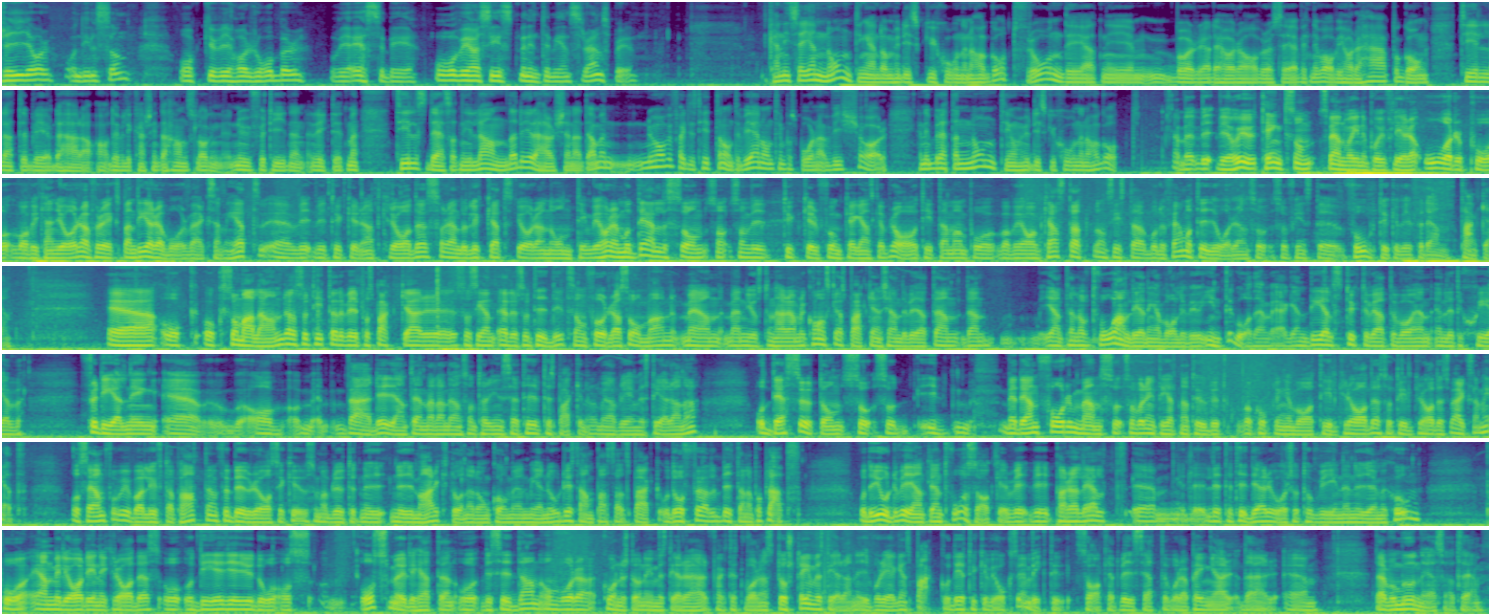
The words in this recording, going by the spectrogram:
Prior och Nilsson. Och vi har Robert och vi har SEB och vi har sist men inte minst Ramsbury. Kan ni säga någonting ändå om hur diskussionerna har gått från det att ni började höra av er och säga vet ni vad, vi har det här på gång till att det blev det här, ja det är väl kanske inte handslag nu för tiden riktigt, men tills dess att ni landade i det här och kände att ja men nu har vi faktiskt hittat någonting, vi är någonting på spåren, vi kör. Kan ni berätta någonting om hur diskussionerna har gått? Ja, men vi, vi har ju tänkt som Sven var inne på i flera år på vad vi kan göra för att expandera vår verksamhet. Eh, vi, vi tycker att Creades har ändå lyckats göra någonting. Vi har en modell som, som, som vi tycker funkar ganska bra och tittar man på vad vi har avkastat de sista både fem och tio åren så, så finns det fog tycker vi för den tanken. Eh, och, och som alla andra så tittade vi på spackar eh, så, sent, eller så tidigt som förra sommaren. Men, men just den här amerikanska spacken kände vi att den, den egentligen av två anledningar valde vi att inte gå den vägen. Dels tyckte vi att det var en, en lite skev fördelning eh, av värde egentligen mellan den som tar initiativ till spacken och de övriga investerarna. Och dessutom så, så i, med den formen så, så var det inte helt naturligt vad kopplingen var till Creades och till Creades verksamhet. Och sen får vi bara lyfta på hatten för Bure ACQ som har brutit ny, ny mark då när de kom med en mer nordiskt anpassad SPAC och då föll bitarna på plats. Och då gjorde vi egentligen två saker. Vi, vi parallellt eh, lite tidigare i år så tog vi in en ny emission på en miljard in i Crades och, och det ger ju då oss, oss möjligheten att vid sidan om våra Cornerstone-investerare här faktiskt vara den största investeraren i vår egen SPAC och det tycker vi också är en viktig sak att vi sätter våra pengar där, eh, där vår mun är så att säga.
